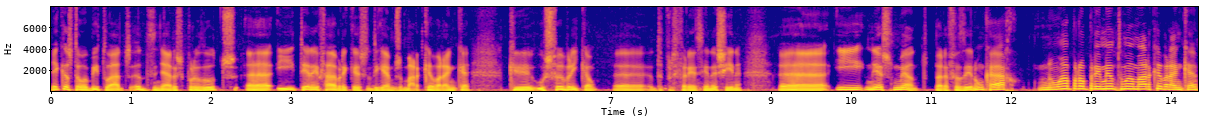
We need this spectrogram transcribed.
É que eles estão habituados a desenhar os produtos uh, e terem fábricas, digamos, marca branca que os fabricam, uh, de preferência na China, uh, e neste momento, para fazer um carro, não há propriamente uma marca branca.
